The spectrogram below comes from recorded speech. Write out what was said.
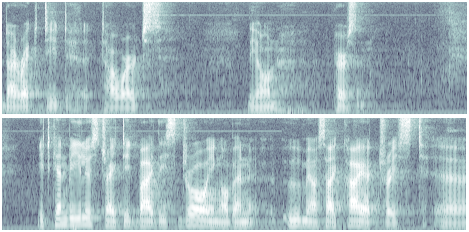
directed towards the own person. It can be illustrated by this drawing of an Umeå psychiatrist. Uh,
